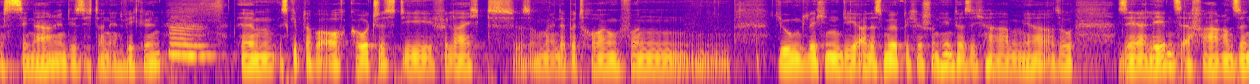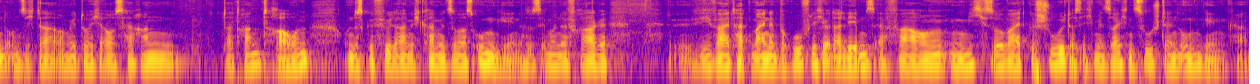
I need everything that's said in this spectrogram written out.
äh, Szenarien, die sich dann entwickeln. Mhm. Ähm, es gibt aber auch Coaches, die vielleicht sagen wir, in der Betreuung von Jugendlichen, die alles Mögliche schon hinter sich haben, ja, also sehr lebenserfahren sind und sich da irgendwie durchaus heran daran trauen und das Gefühl haben, ich kann mit sowas umgehen. Das ist immer eine Frage, wie weit hat meine berufliche oder Lebenserfahrung mich so weit geschult, dass ich mit solchen Zuständen umgehen kann.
